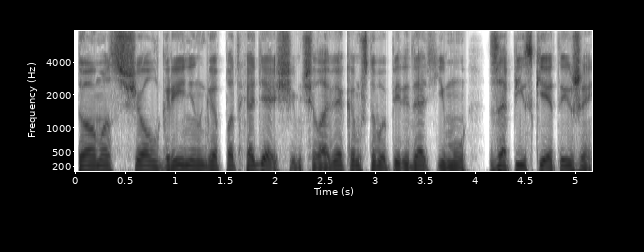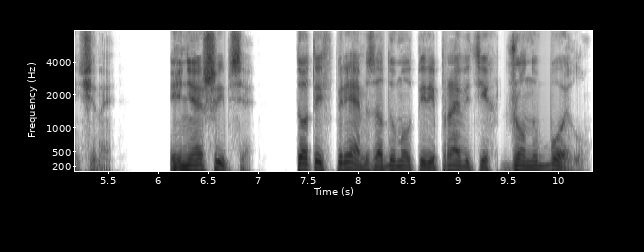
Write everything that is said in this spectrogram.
Томас счел Грининга подходящим человеком, чтобы передать ему записки этой женщины. И не ошибся. Тот и впрямь задумал переправить их Джону Бойлу.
